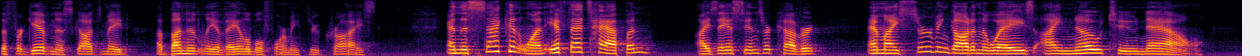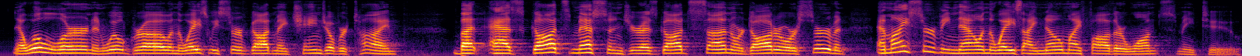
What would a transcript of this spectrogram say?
the forgiveness God's made abundantly available for me through Christ? And the second one, if that's happened, Isaiah's sins are covered. Am I serving God in the ways I know to now? Now, we'll learn and we'll grow, and the ways we serve God may change over time. But as God's messenger, as God's son or daughter or servant, am I serving now in the ways I know my Father wants me to?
